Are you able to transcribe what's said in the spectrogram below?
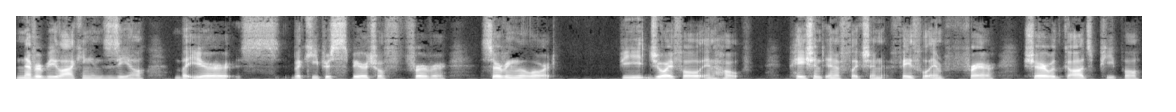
Never be lacking in zeal, but your but keep your spiritual fervor, serving the Lord. Be joyful in hope, patient in affliction, faithful in prayer. Share with God's people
